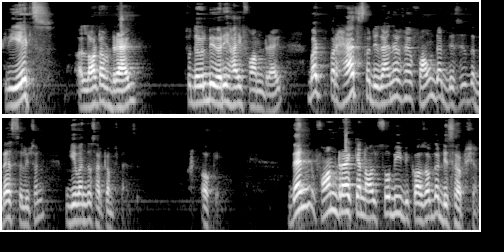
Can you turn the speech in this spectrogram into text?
creates a lot of drag. So there will be very high form drag, but perhaps the designers have found that this is the best solution given the circumstances. Okay. Then form drag can also be because of the disruption.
